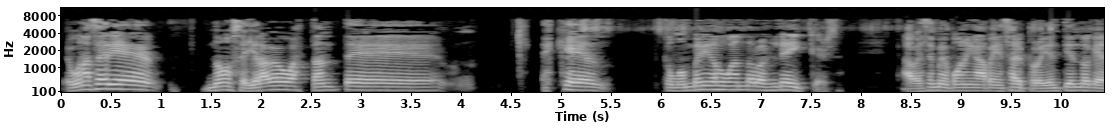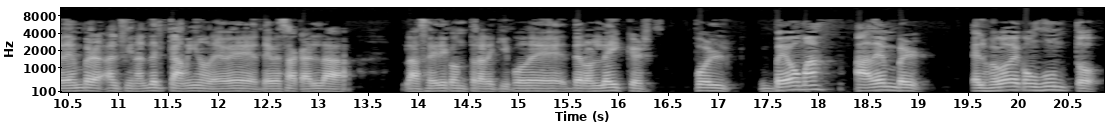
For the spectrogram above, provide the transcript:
Es una serie no sé, yo la veo bastante, es que como han venido jugando los Lakers, a veces me ponen a pensar, pero yo entiendo que Denver al final del camino debe, debe sacar la, serie contra el equipo de, los Lakers. Por, veo más a Denver el juego de conjunto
